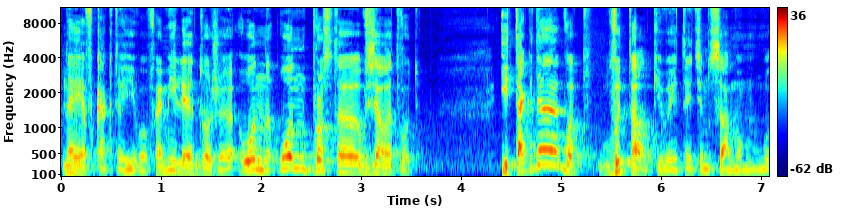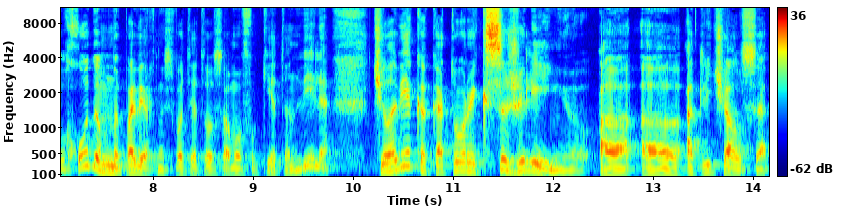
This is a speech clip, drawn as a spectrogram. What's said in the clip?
На F как-то его фамилия тоже. Он, он просто взял отвод. И тогда вот выталкивает этим самым ходом на поверхность вот этого самого Фукетенвиля человека, который, к сожалению, а, а, отличался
